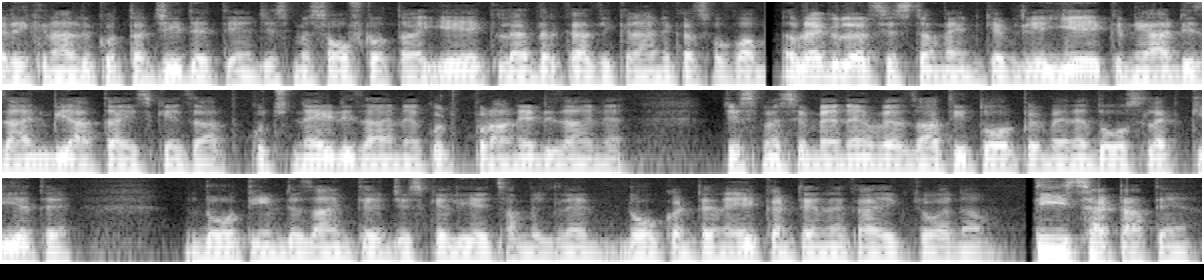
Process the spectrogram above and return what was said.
रिकनानर को तरजीह देते हैं, जिसमें सॉफ्ट होता है। ये एक लेदर का रिकनानर का सोफा रेगुलर सिस्टम है इनके लिए। ये एक नया डिज़ाइन भी आता है इसके साथ। कुछ नए डिज़ाइन है, कुछ पुराने डिज़ाइन है, जिसमें से मैंने जाती तौर पर मैंने दो सेलेक्ट किए थे। दो तीन डिज़ाइन थे जिसके लिए समझ लें, दो कंटेनर एक कंटेनर का एक जो है ना, तीस सेट आते हैं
